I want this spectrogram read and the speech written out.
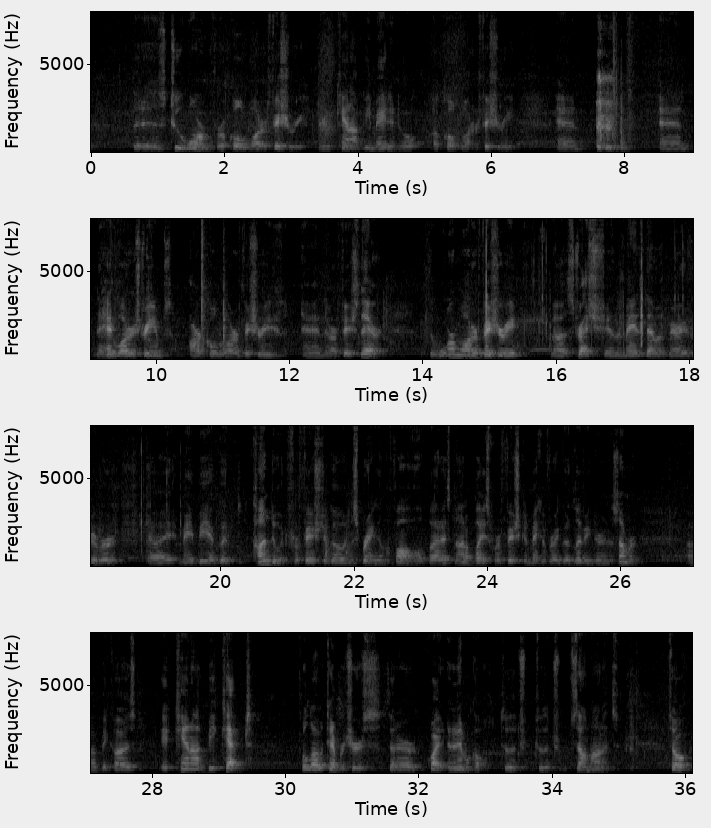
that is too warm for a cold water fishery and cannot be made into a- a cold water fishery. And, and the headwater streams are cold water fisheries and there are fish there. The warm water fishery uh, stretch in the main stem of Mary's River uh, may be a good conduit for fish to go in the spring and the fall, but it's not a place where fish can make a very good living during the summer uh, because it cannot be kept below temperatures that are quite inimical to the, to the salmonids. So,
